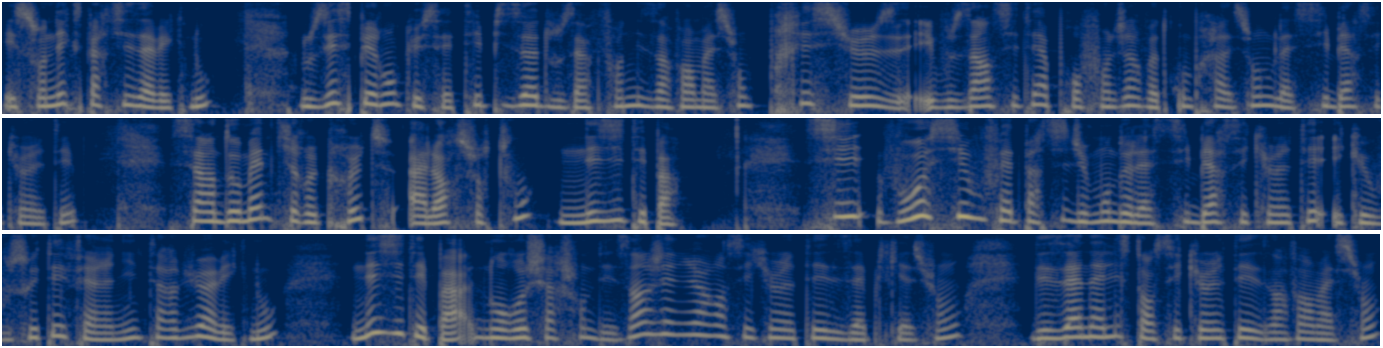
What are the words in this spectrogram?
et son expertise avec nous. Nous espérons que cet épisode vous a fourni des informations précieuses et vous a incité à approfondir votre compréhension de la cybersécurité. C'est un domaine qui recrute, alors surtout, n'hésitez pas. Si vous aussi vous faites partie du monde de la cybersécurité et que vous souhaitez faire une interview avec nous, n'hésitez pas, nous recherchons des ingénieurs en sécurité des applications, des analystes en sécurité des informations,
